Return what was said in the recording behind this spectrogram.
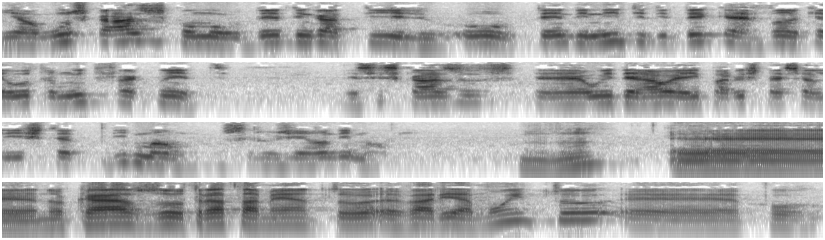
Em alguns casos, como o dedo em gatilho ou tendinite de Dequervan, que é outra muito frequente, nesses casos, é, o ideal é ir para o especialista de mão, o cirurgião de mão. Uhum. É, no caso, o tratamento varia muito é, por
